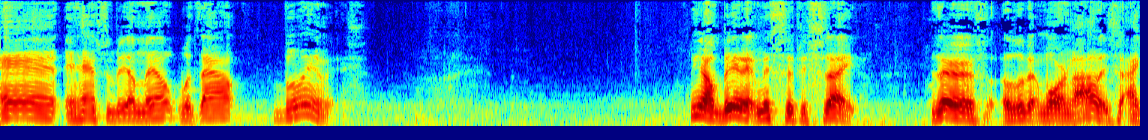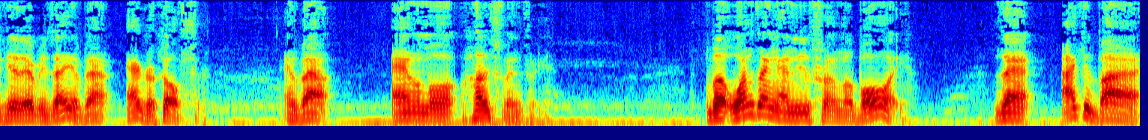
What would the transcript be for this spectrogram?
and it has to be a male without blemish. You know, being at Mississippi State, there's a little bit more knowledge I get every day about agriculture and about animal husbandry. But one thing I knew from a boy that I could buy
